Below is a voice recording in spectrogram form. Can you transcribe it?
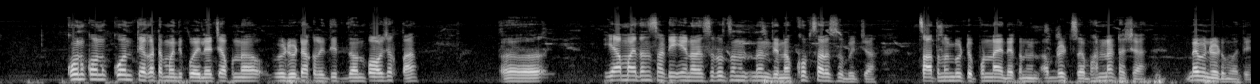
कोण कोण कोणत्या गटामध्ये पहिल्याचे आपण व्हिडिओ टाकले तिथे जाऊन पाहू शकता. या मैदानासाठी येणाऱ्या सर्वच नंदींना खूप साऱ्या शुभेच्छा. चात मग भेटू पुन्हा एकदा नवीन अपडेटचं भन्नाट अशा नवीन व्हिडिओमध्ये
